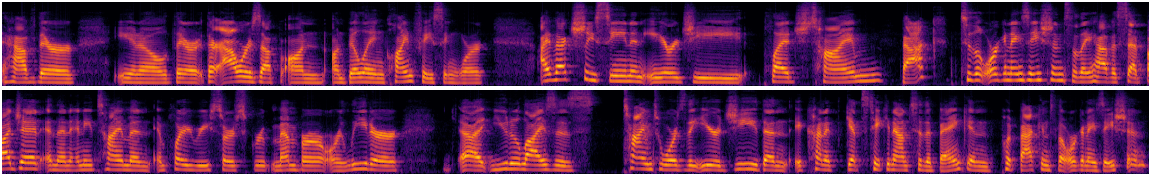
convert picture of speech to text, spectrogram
have their, you know, their, their hours up on, on billing client facing work. I've actually seen an ERG pledge time back to the organization. So they have a set budget and then anytime an employee resource group member or leader uh, utilizes time towards the ERG, then it kind of gets taken out to the bank and put back into the organization.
